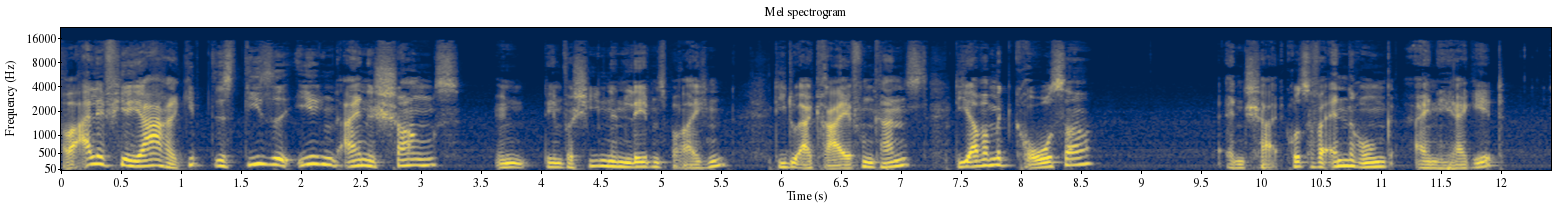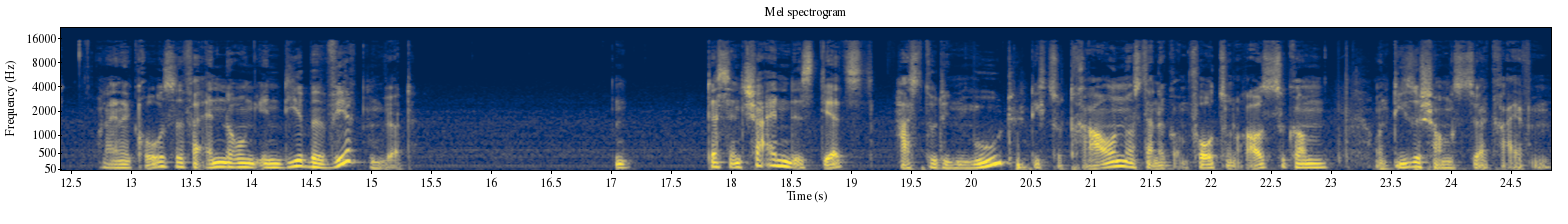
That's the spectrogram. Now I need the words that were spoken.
aber alle vier Jahre gibt es diese irgendeine Chance in den verschiedenen Lebensbereichen, die du ergreifen kannst, die aber mit großer, großer Veränderung einhergeht und eine große Veränderung in dir bewirken wird. Und das Entscheidende ist jetzt, hast du den Mut, dich zu trauen, aus deiner Komfortzone rauszukommen und diese Chance zu ergreifen,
